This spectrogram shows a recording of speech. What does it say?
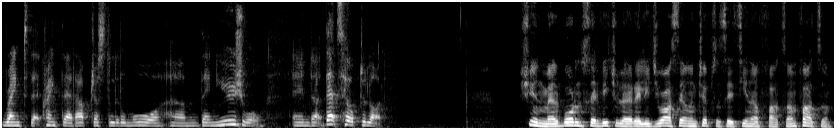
ranked that cranked that up just a little more um, than usual, and uh, that's helped a lot. Și în Melbourne, serviciile religioase încep să se țină față în față.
